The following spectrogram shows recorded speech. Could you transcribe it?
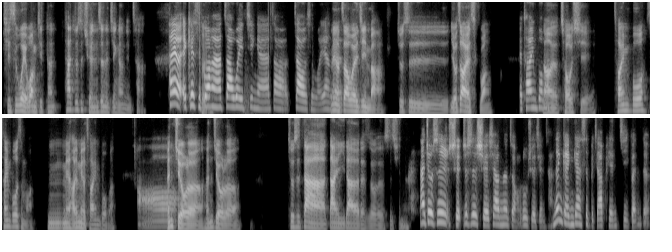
其实我也忘记他，他就是全身的健康检查，他有 X 光啊，照胃镜啊，照照什么样的？没有，照胃镜吧，就是有照 X 光，有超音波吗？然后有抽血，超音波，超音波什么？嗯，没有，好像没有超音波吧。哦，很。久了，很久了，就是大大一大二的时候的事情了。那就是学就是学校那种入学检查，那个应该是比较偏基本的，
